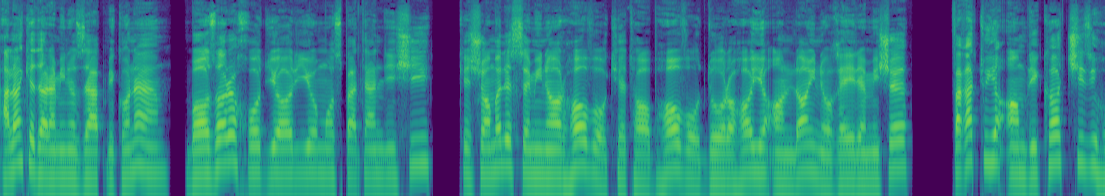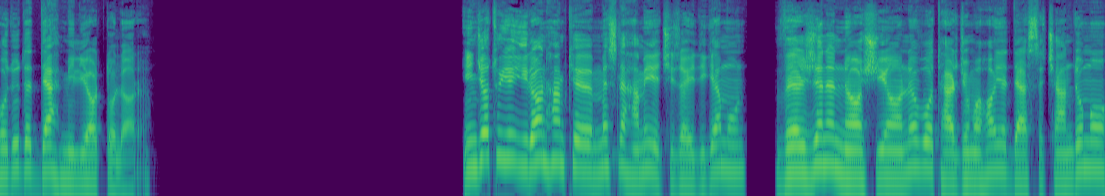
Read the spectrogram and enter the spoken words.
الان که دارم اینو ضبط می‌کنم بازار خودیاری و مثبت اندیشی که شامل سمینارها و کتابها و دوره های آنلاین و غیره میشه فقط توی آمریکا چیزی حدود ده میلیارد دلاره. اینجا توی ایران هم که مثل همه چیزهای دیگهمون version ناشیانه و ترجمه های دست چندم و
